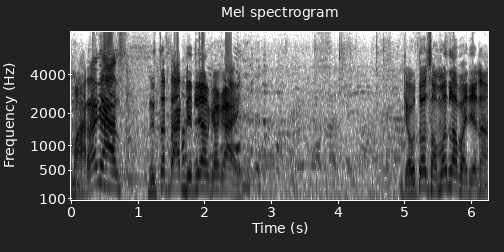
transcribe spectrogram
महाराज आज नुसतं ताट घेतल्यावर का काय? जेवतो समजला पाहिजे ना.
